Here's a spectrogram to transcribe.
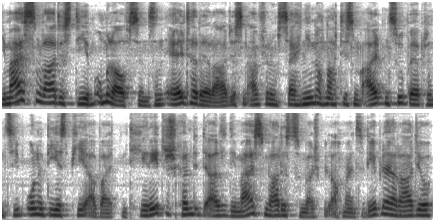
Die meisten Radios, die im Umlauf sind, sind ältere Radios, in Anführungszeichen, die noch nach diesem alten Super-Prinzip ohne DSP arbeiten. Theoretisch könntet ihr also die meisten Radios, zum Beispiel auch mein CD-Player-Radio,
